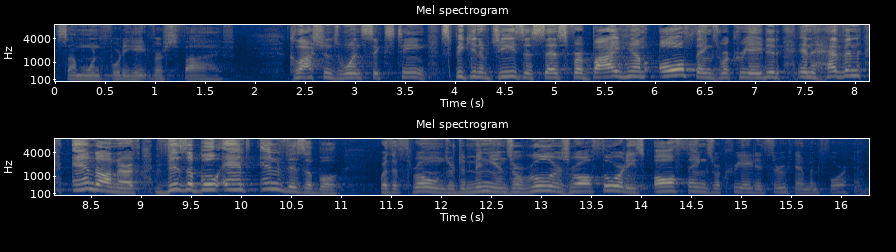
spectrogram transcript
Psalm 148, verse 5. Colossians 1:16 speaking of Jesus says for by him all things were created in heaven and on earth visible and invisible whether thrones or dominions or rulers or authorities all things were created through him and for him.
